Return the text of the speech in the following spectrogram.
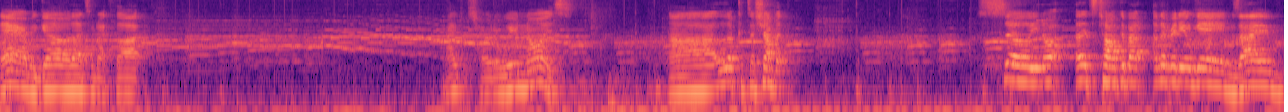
There we go. That's what I thought. I just heard a weird noise. Uh, look, it's a Shuppet. So, you know what? Let's talk about other video games. I'm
